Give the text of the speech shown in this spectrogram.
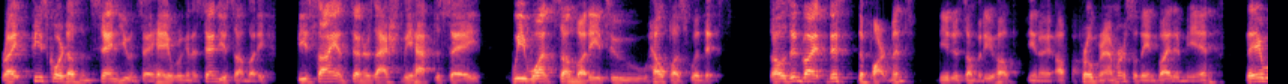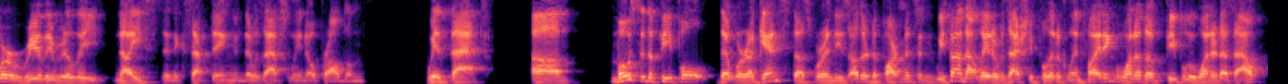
right? Peace Corps doesn't send you and say, hey, we're going to send you somebody these science centers actually have to say, we want somebody to help us with this. So I was invited, this department needed somebody to help, you know, a programmer. So they invited me in. They were really, really nice and accepting, and there was absolutely no problems with that. Um, most of the people that were against us were in these other departments, and we found out later was actually political infighting. One of the people who wanted us out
